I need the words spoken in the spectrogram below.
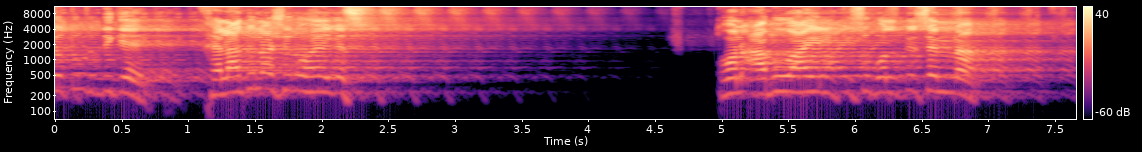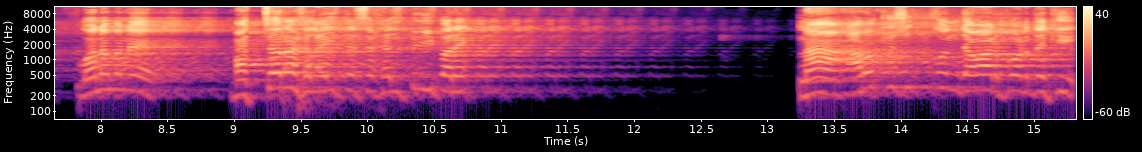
চতুর্দিকে খেলাধুলা শুরু হয়ে গেছে। তখন আবু আইল কিছু বলতেছেন না। মনে মনে বাচ্চারা খেলাইতেছে, খেলতেই পারে। না, আরও কিছুক্ষণ যাওয়ার পর দেখি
